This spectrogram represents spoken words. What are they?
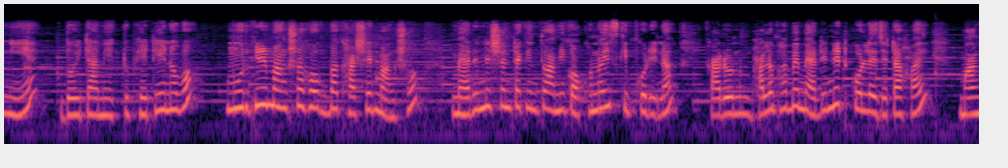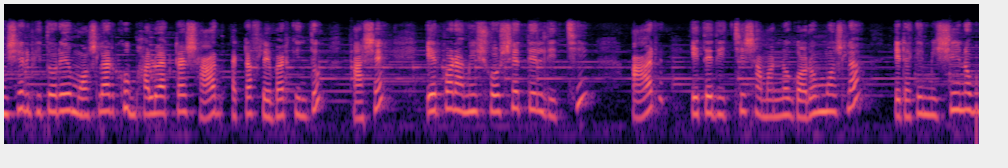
নিয়ে দইটা আমি একটু ফেটিয়ে নেব। মুরগির মাংস হোক বা খাসির মাংস, ম্যারিনেশনটা কিন্তু আমি কখনোই স্কিপ করি না। কারণ ভালোভাবে ম্যারিনেট করলে যেটা হয়, মাংসের ভিতরে মশলার খুব ভালো একটা স্বাদ, একটা ফ্লেভার কিন্তু আসে। এরপর আমি সর্ষের তেল দিচ্ছি আর এতে দিচ্ছি সামান্য গরম মশলা। এটাকে মিশিয়ে নেব।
